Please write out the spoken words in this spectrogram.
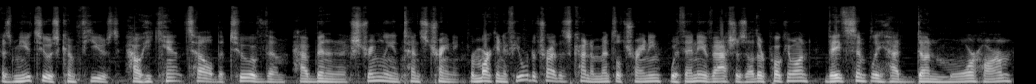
as Mewtwo is confused how he can't tell the two of them have been in extremely intense training, remarking if he were to try this kind of mental training with any of Ash's other Pokemon, they'd simply had done more harm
